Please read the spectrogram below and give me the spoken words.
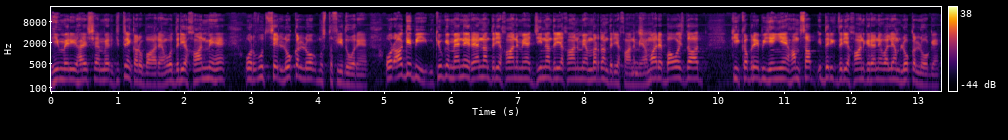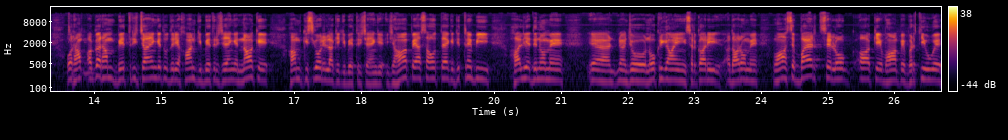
ही मेरी रहाइश है मेरे जितने कारोबार हैं वो दरिया खान में हैं और उससे लोकल लोग मुस्तफ़ हो रहे हैं। और आगे भी क्योंकि मैंने रहना दरिया खान में है जीना दरिया खान में मरना दरिया खान में हमारे बावजदाद की कब्रें भी यही हैं। हम सब इधर ही दरिया खान के रहने वाले हम लोकल लोग हैं। और हम अगर हम बेहतरी चाहेंगे तो दरिया खान की बेहतरी चाहेंगे ना कि हम किसी और इलाके की बेहतरी चाहेंगे। यहाँ पे ऐसा होता है कि जितने भी हालिया दिनों में जो नौकरियाँ आई सरकारी अदारों में वहाँ से बाहर से लोग आके वहाँ पर भर्ती हुए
